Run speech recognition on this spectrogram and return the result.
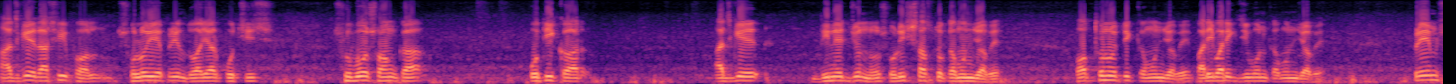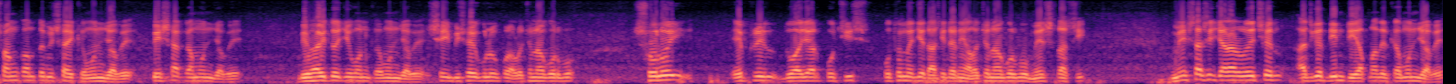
আজকে রাশিফল ষোলোই এপ্রিল দু হাজার পঁচিশ, শুভ সংখ্যা প্রতিকার। আজকে দিনের জন্য শরীর স্বাস্থ্য কেমন যাবে? অর্থনৈতিক কেমন যাবে? পারিবারিক জীবন কেমন যাবে? প্রেম সংক্রান্ত বিষয় কেমন যাবে? পেশা কেমন যাবে? বিবাহিত জীবন কেমন যাবে? সেই বিষয়গুলোর উপর আলোচনা করব। ষোলোই এপ্রিল দু হাজার পঁচিশ, প্রথমে যে রাশিটা নিয়ে আলোচনা করব, মেষ রাশি। মেষ রাশি যারা রয়েছেন, আজকের দিনটি আপনাদের কেমন যাবে?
